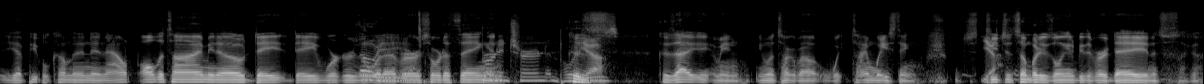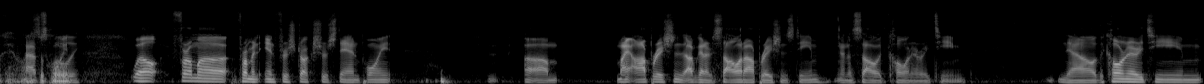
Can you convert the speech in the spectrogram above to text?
you have people coming in and out all the time? You know, day day workers Oh, or yeah, whatever yeah. sort of thing. burn and- and churn employees. Because I, I mean, you want to talk about wa- time wasting? Just Yeah. teaching somebody who's only going to be there for a day, and it's just like, okay, what's Absolutely. the point? Well, from a from an infrastructure standpoint, um, my operations I've got a solid operations team and a solid culinary team. Now the culinary team,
